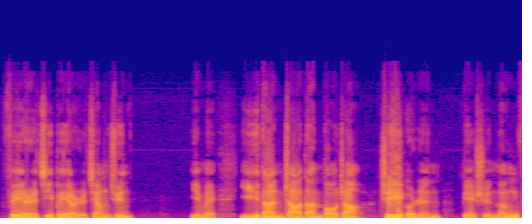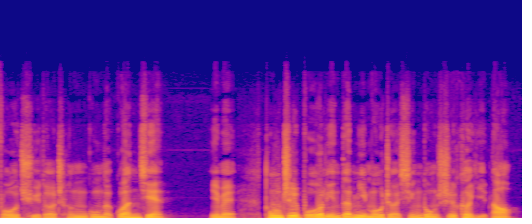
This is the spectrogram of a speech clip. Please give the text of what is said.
菲尔基贝尔将军，因为一旦炸弹爆炸，这个人便是能否取得成功的关键。因为通知柏林的密谋者行动时刻已到，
